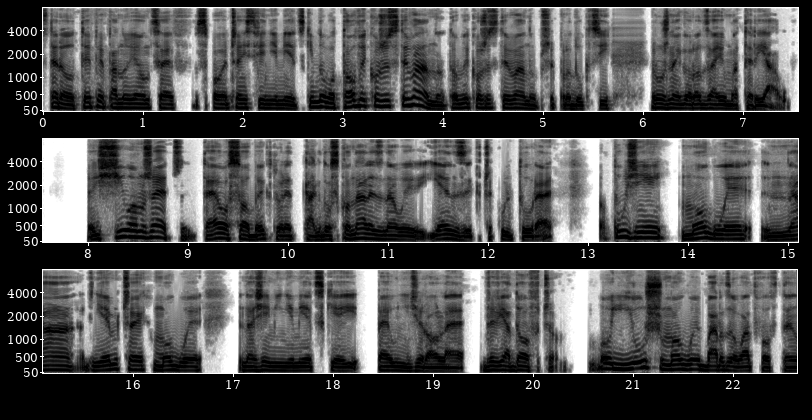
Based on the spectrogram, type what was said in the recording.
stereotypy panujące w społeczeństwie niemieckim, no bo to wykorzystywano, to wykorzystywano przy produkcji różnego rodzaju materiałów. Siłą rzeczy te osoby, które tak doskonale znały język czy kulturę, no później mogły na, w Niemczech, mogły na ziemi niemieckiej pełnić rolę wywiadowczą, bo już mogły bardzo łatwo w tę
